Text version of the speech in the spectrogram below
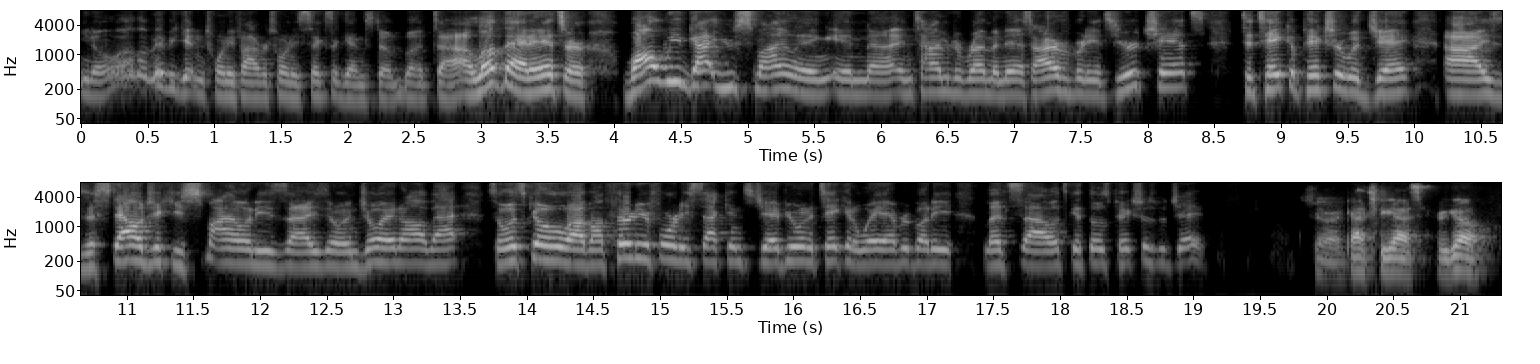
You know, although maybe getting 25 or 26 against them. But uh, I love that answer. While we've got you smiling in uh, in time to reminisce, all right, everybody, it's your chance to take a picture with Jay. Uh, he's nostalgic. He's smiling. He's, uh, he's you know enjoying all that. So let's go uh, about 30 or 40 seconds, Jay. If you want to take it away, everybody, let's uh, let's get those pictures with Jay. Sure, I got you guys. Here we go.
